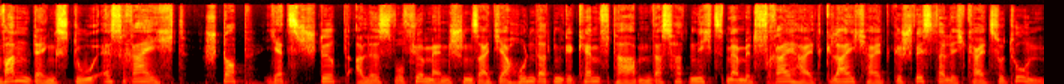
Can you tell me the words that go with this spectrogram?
Wann denkst du, es reicht? Stopp, jetzt stirbt alles, wofür Menschen seit Jahrhunderten gekämpft haben. Das hat nichts mehr mit Freiheit, Gleichheit, Geschwisterlichkeit zu tun.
